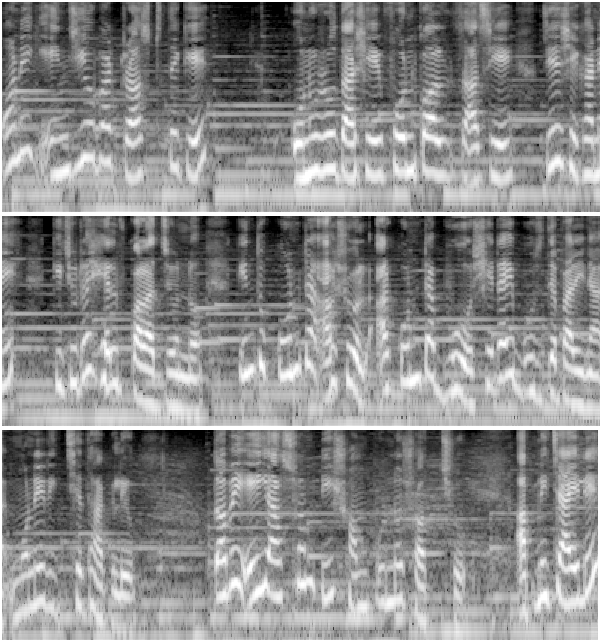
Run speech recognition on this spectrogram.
অনেক এনজিও বা ট্রাস্ট থেকে অনুরোধ আসে ফোন কল আসে যে সেখানে কিছুটা হেল্প করার জন্য। কিন্তু কোনটা আসল আর কোনটা ভুয়ো সেটাই বুঝতে পারি না, মনের ইচ্ছে থাকলেও। তবে এই আশ্রমটি সম্পূর্ণ স্বচ্ছ। আপনি চাইলে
